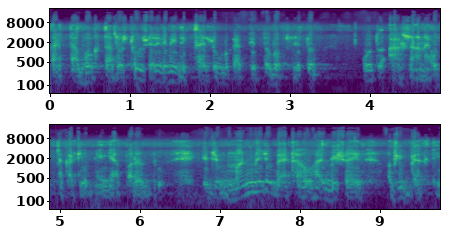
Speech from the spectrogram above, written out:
करता भोगता तो स्थूल शरीर में दिखता है, शुभ कर्तृत्व भोग तो। वो तो आसान है, उतना कठिन नहीं है, परंतु जो मन में जो बैठा हुआ है विषय, अभिव्यक्ति,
